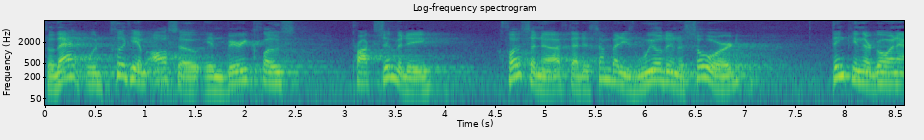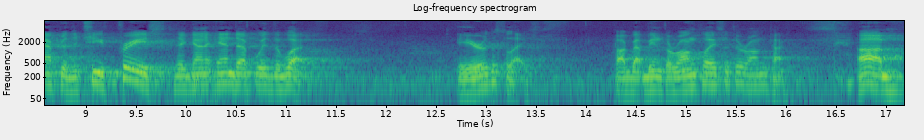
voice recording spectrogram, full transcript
So that would put him also in very close proximity, close enough that if somebody's wielding a sword, thinking they're going after the chief priest, they're going to end up with the what? Ear of the slave. Talk about being at the wrong place at the wrong time. Um,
